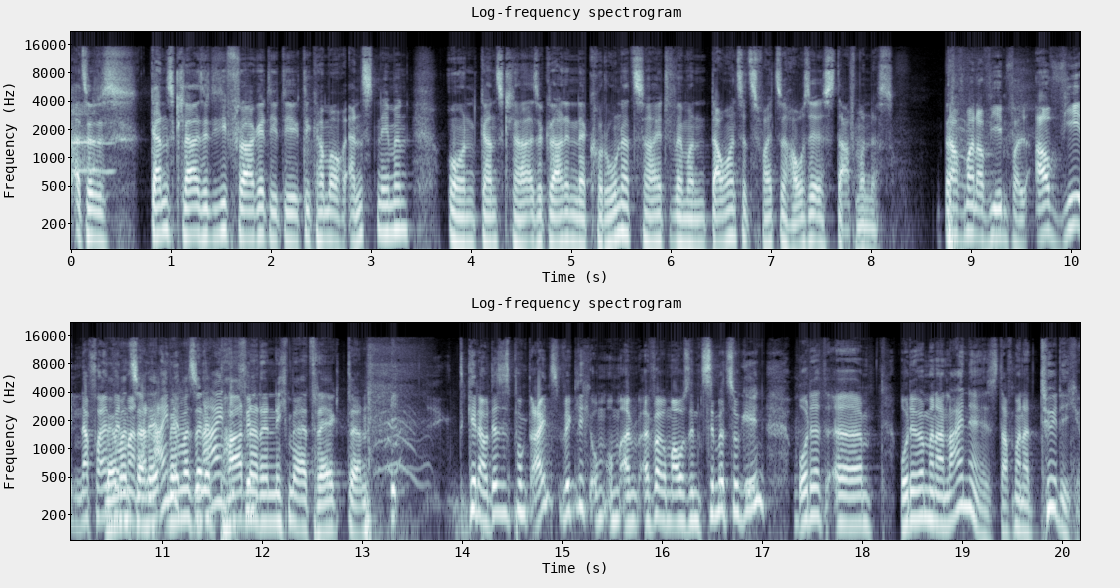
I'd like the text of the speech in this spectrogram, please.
also das ist ganz klar, also die, Frage, die, die, die kann man auch ernst nehmen. Und ganz klar, also gerade in der Corona-Zeit, wenn man dauernd zu zweit zu Hause ist, darf man das. Darf man auf jeden Fall. Auf jeden. Na, vor allem, Wenn, wenn, man, seine, wenn man seine Nein, Partnerin nicht mehr erträgt, dann. Genau, das ist Punkt eins, wirklich, um, um einfach um aus dem Zimmer zu gehen. Oder, ähm, oder wenn man alleine ist, darf man natürlich,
